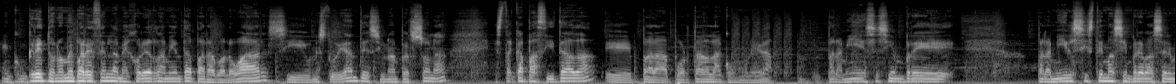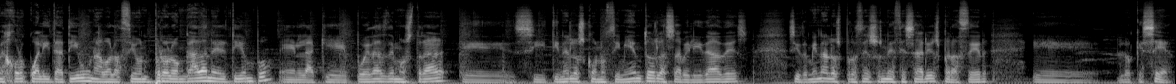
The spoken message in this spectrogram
En concreto, no me parecen la mejor herramienta para evaluar si un estudiante, si una persona está capacitada eh, para aportar a la comunidad. Para mí ese siempre para mí el sistema siempre va a ser mejor cualitativo, una evaluación prolongada en el tiempo en la que puedas demostrar eh, si tienes los conocimientos, las habilidades, si domina los procesos necesarios para hacer eh, lo que sea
